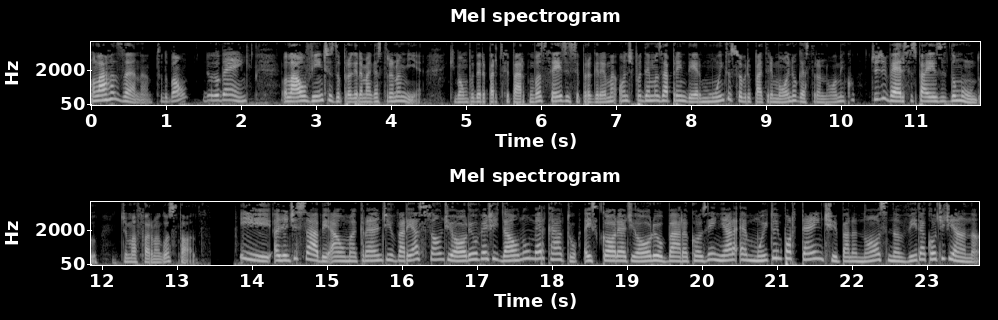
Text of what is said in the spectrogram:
Olá, Rosana. Tudo bom? Tudo bem. Olá, ouvintes do programa Gastronomia. Que bom poder participar com vocês desse programa onde podemos aprender muito sobre o patrimônio gastronômico de diversos países do mundo, de uma forma gostosa. E a gente sabe, há uma grande variação de óleo vegetal no mercado. A escolha de óleo para cozinhar é muito importante para nós na vida cotidiana.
